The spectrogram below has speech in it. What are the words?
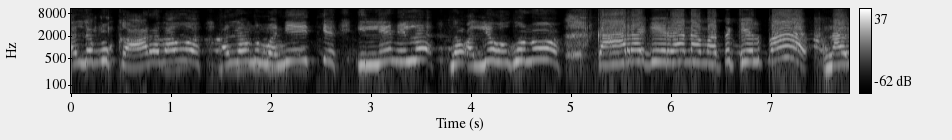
ಅಲ್ಲಿ ನಮಗ್ ಕಾರ್ ಅದಾವ. ಅಲ್ಲಿ ನಮ್ದು ಮನಿ ಐತಿ. ಇಲ್ಲೇನಿಲ್ಲ ನಾವ್ ಅಲ್ಲೇ ಹೋಗುನು. ಕಾರ ಗೀರ ನಮ್ ಮತ್ತಕ್ಕಿಲ್ಪ ನಾವ್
